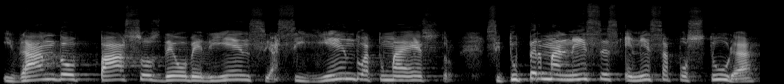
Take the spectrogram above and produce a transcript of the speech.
y dando pasos de obediencia, siguiendo a tu maestro, si tú permaneces en esa postura,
